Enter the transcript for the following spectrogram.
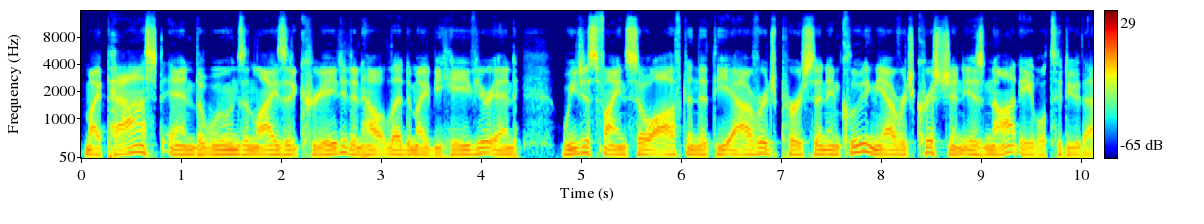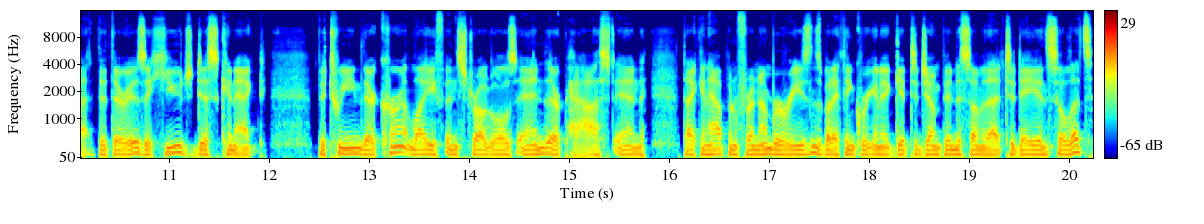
my past and the wounds and lies that it created and how it led to my behavior and we just find so often that the average person including the average christian is not able to do that that there is a huge disconnect between their current life and struggles and their past. And that can happen for a number of reasons, but I think we're going to get to jump into some of that today. And so let's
